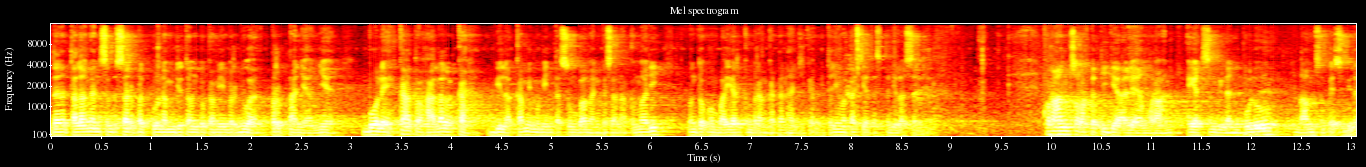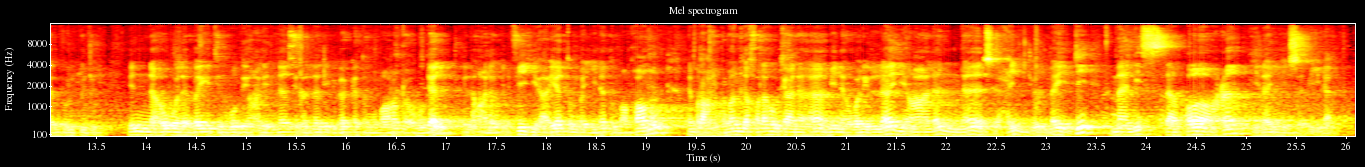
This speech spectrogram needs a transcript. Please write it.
Dan talangan sebesar 46 juta untuk kami berdua. Pertanyaannya, bolehkah atau halalkah bila kami meminta sumbangan ke sana kemari untuk membayar keberangkatan haji kami? Terima kasih atas penjelasannya. Quran surah ketiga Ali Imran ayat 96 sampai 97. Inna awwala baitin wudi'a lin-nasi alladhi bi Bakkah mubarakan wa hudan lil 'alamin fihi ayatun bayyinatun maqamu Ibrahim man dakhalahu kana amina walillahi 'alan nasi hajjul baiti man istata'a ilaihi sabila.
